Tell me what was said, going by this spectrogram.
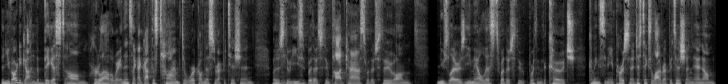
then you've already gotten the biggest um, hurdle out of the way. And then it's like, I got this time to work on this in repetition, whether it's through easy, whether it's through podcasts, whether it's through um, newsletters, email lists, whether it's through working with a coach, coming to see me in person. It just takes a lot of repetition. And um,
